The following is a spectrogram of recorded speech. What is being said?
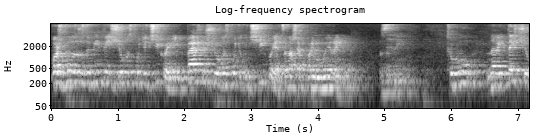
Важливо зрозуміти, що Господь очікує. І перше, що Господь очікує, це наше примирення з ним. Тому навіть те, що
